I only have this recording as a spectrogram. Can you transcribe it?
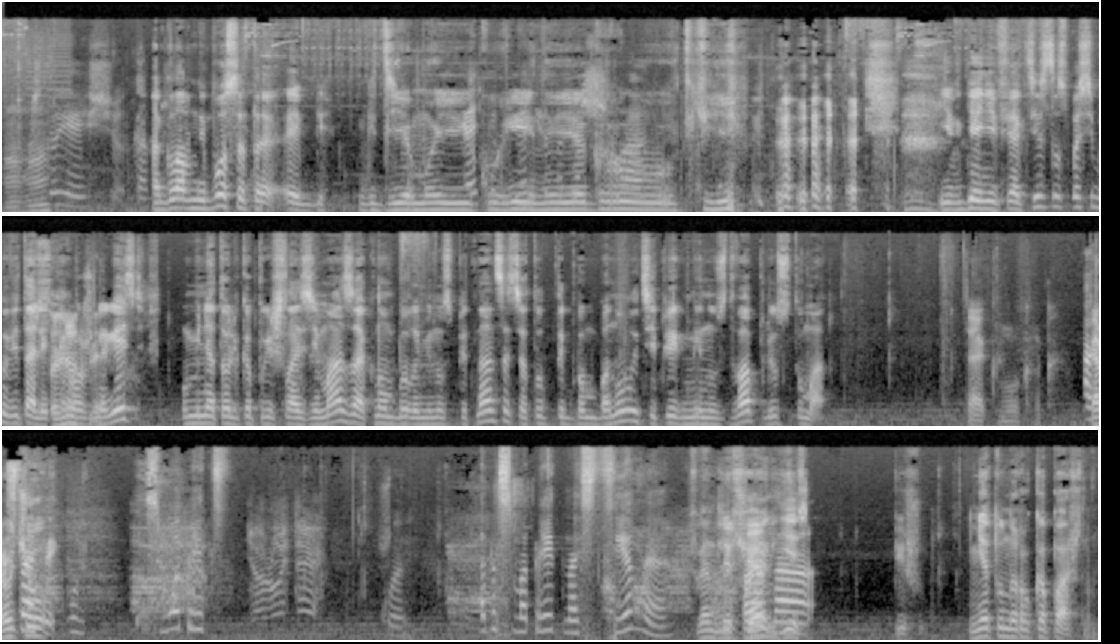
Ага. Что я еще? Так, а главный босс это Эбби. Где мои куриные грудки? Евгений Феоктистов, спасибо. Виталий, хорош гореть. У меня только пришла зима, за окном было минус 15, а тут ты бомбанул, и теперь минус 2 плюс туман. Так, ну как. А, Короче, смотрит... Надо смотреть на стены. Friendly Fire на... есть, пишут. Нету на рукопашном.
